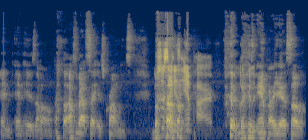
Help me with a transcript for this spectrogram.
and and his um I was about to say his cronies, You but should say his empire. but his empire, yeah. So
